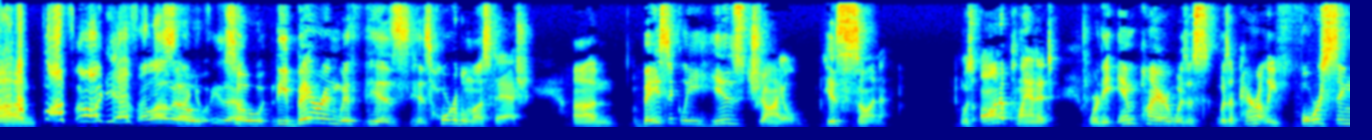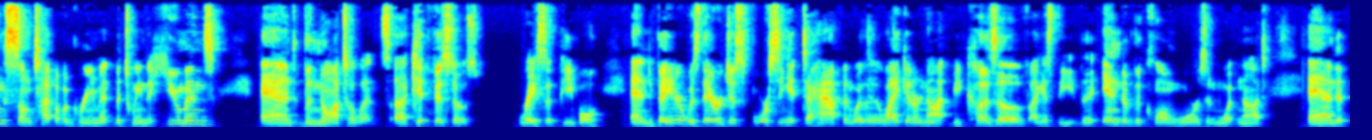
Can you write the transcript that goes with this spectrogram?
Um, Boss hog, yes, I love it. I so, can see that. so the Baron with his his horrible mustache, um, basically his child, his son, was on a planet where the Empire was was apparently forcing some type of agreement between the humans and the Nautolans, uh, Kit Fisto's race of people, and Vader was there just forcing it to happen, whether they like it or not, because of I guess the the end of the Clone Wars and whatnot, and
